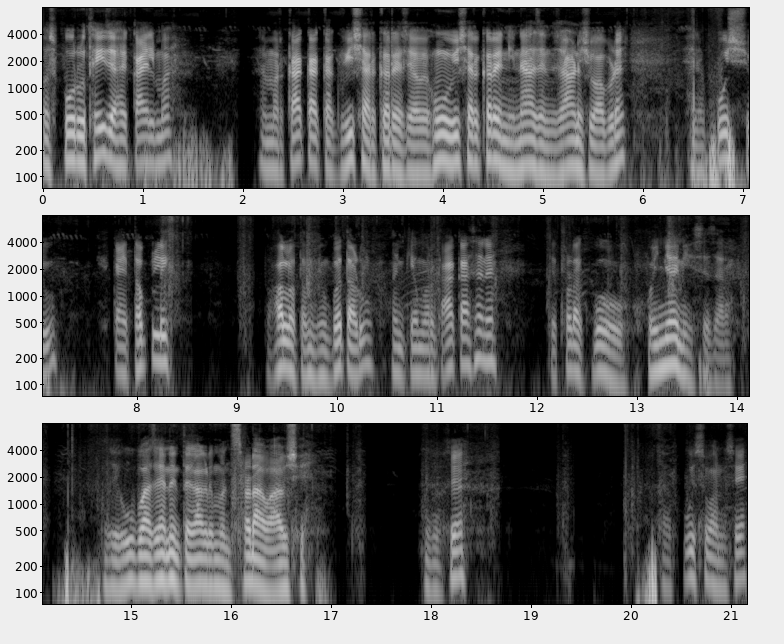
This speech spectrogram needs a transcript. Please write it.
બસ પૂરું થઈ જશે કાયલમાં અમારા મારા કાકા કાંક વિચાર કરે છે. હવે હું વિચાર કરે ની ના જઈને જાણીશું આપણે. એને પૂછશું કાંઈ તકલીફ? તો હાલો તમને હું બતાડું. કારણ કે અમારા કાકા છે ને, તે થોડાક બહુ વૈજ્ઞાનિક છે જરા. ઊભા છે ને, તે આગળ મને સડાવવા આવશે. પૂછવાનું છે.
